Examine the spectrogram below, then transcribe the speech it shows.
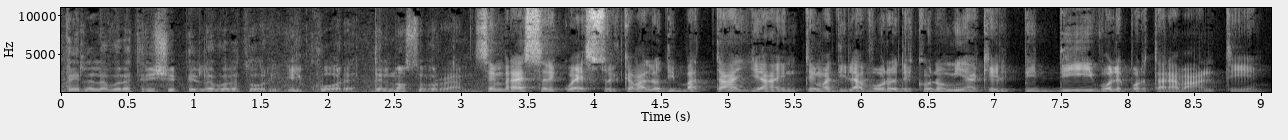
per le lavoratrici e per i lavoratori, il cuore del nostro programma. Sembra essere questo il cavallo di battaglia in tema di lavoro ed economia che il PD vuole portare avanti.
